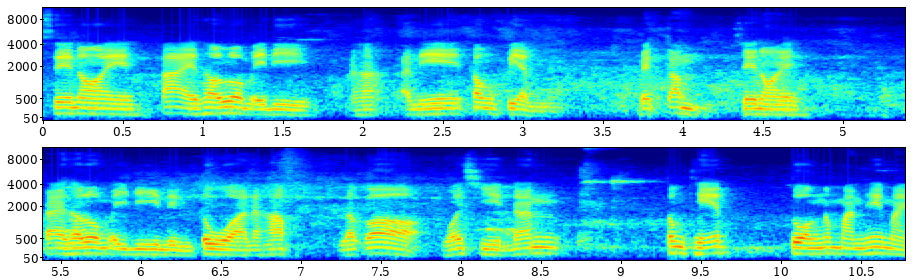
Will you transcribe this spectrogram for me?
เซนอยใต้เท่าร่วมไอดีนะฮะอันนี้ต้องเปลี่ยนเบคกัมเซนอยใต้เท่าร่วมไอดีหนึ่งตัวนะครับ แล้วก็หัวฉีดนั้นต้องเทสตวงน้ำมันให้ใหม่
